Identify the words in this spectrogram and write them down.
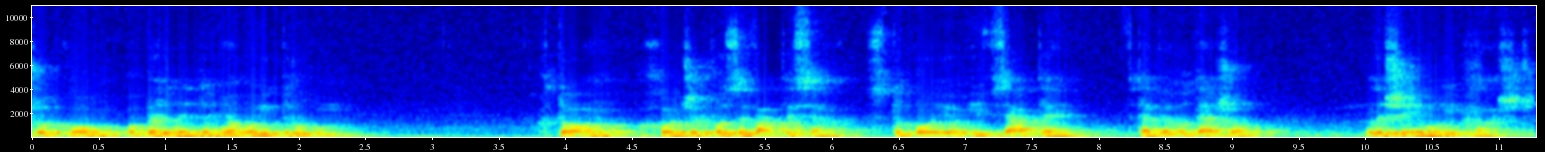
щоку, оберни до нього і другу. Хто хоче позиватися з тобою і взяти в тебе одежу, лиши йому і плащ.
